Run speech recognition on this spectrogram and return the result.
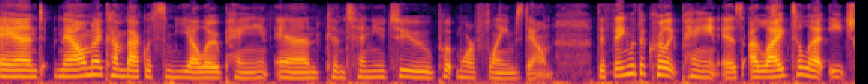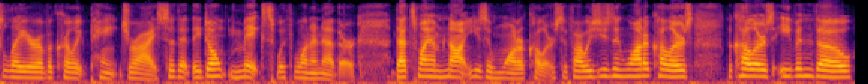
And now I'm going to come back with some yellow paint and continue to put more flames down. The thing with acrylic paint is I like to let each layer of acrylic paint dry so that they don't mix with one another. That's why I'm not using watercolors. If I was using watercolors, the colors, even though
